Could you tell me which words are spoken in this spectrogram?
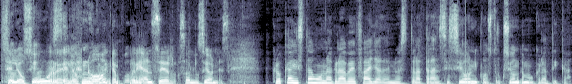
se le, ocurre, se le ocurre, ¿no? Que podrían ser soluciones. Creo que ahí está una grave falla de nuestra transición y construcción democrática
